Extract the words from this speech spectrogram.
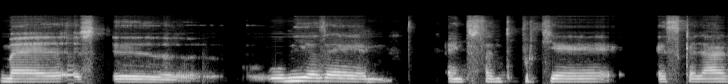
Mas eh, o Dias é, é interessante porque é, é se calhar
